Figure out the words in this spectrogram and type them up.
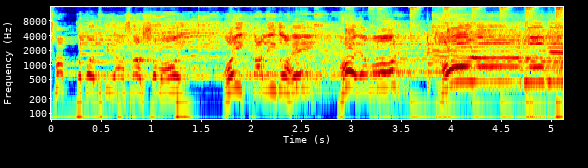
সমাপ্ত করে ফিরে আসার সময় ওই কালী দহে হয় আমার হরডুবি।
